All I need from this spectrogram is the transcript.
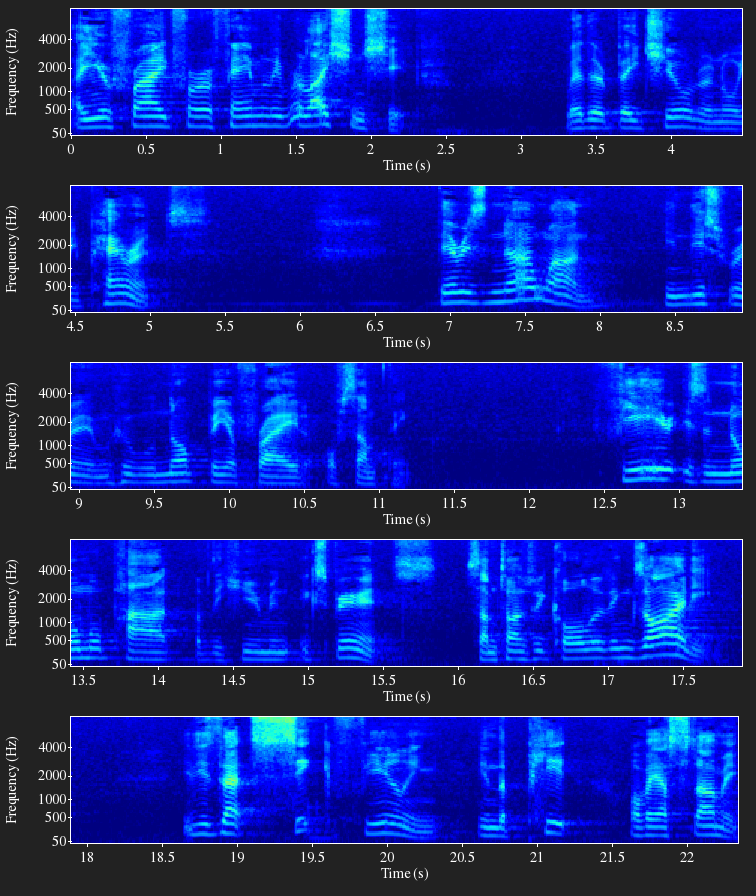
Are you afraid for a family relationship? whether it be children or your parents. There is no one in this room who will not be afraid of something. Fear is a normal part of the human experience. Sometimes we call it anxiety. It is that sick feeling in the pit of our stomach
